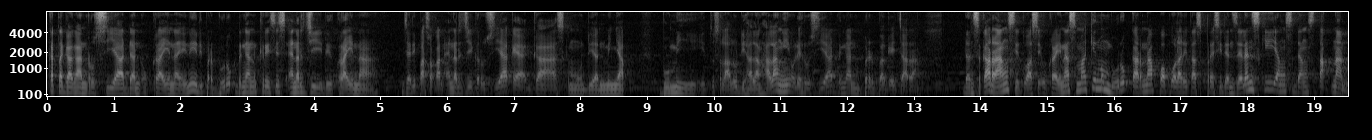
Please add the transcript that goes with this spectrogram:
Ketegangan Rusia dan Ukraina ini diperburuk dengan krisis energi di Ukraina. Jadi pasokan energi ke Rusia kayak gas, kemudian minyak bumi itu selalu dihalang-halangi oleh Rusia dengan berbagai cara. Dan sekarang situasi Ukraina semakin memburuk karena popularitas Presiden Zelensky yang sedang stagnan.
